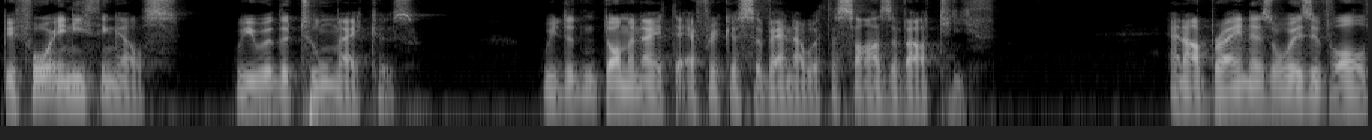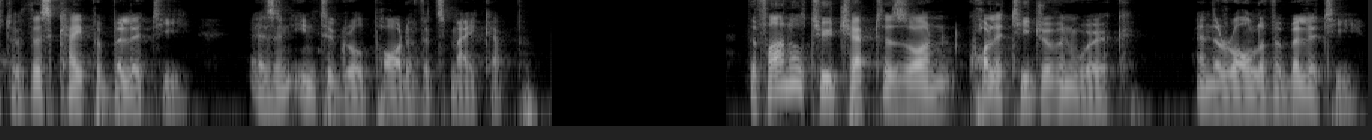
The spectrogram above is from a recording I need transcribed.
Before anything else, we were the tool makers. We didn't dominate the Africa savanna with the size of our teeth. And our brain has always evolved with this capability as an integral part of its makeup. The final two chapters are on quality driven work and the role of ability.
